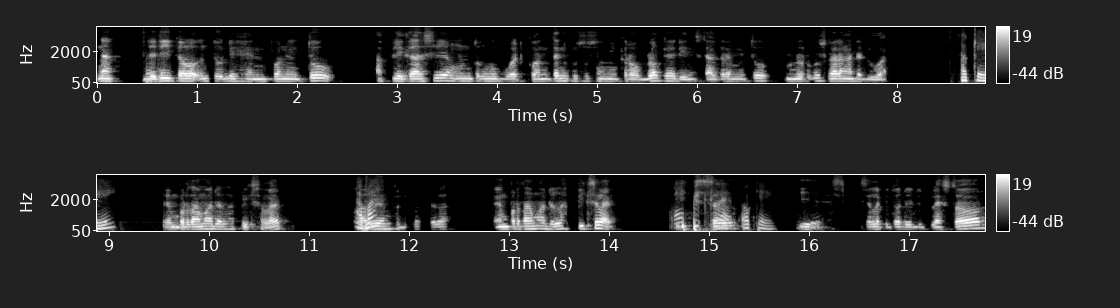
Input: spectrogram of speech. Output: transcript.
Nah, Oke. jadi kalau untuk di handphone itu aplikasi yang untuk ngebuat konten khususnya microblog ya di Instagram itu menurutku sekarang ada dua. Oke. Yang pertama adalah Pixelab, lalu Apa? yang kedua adalah yang pertama adalah Pixelab. Oh, Pixel. Oke. Yes, Pixelab itu ada di Play Store,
